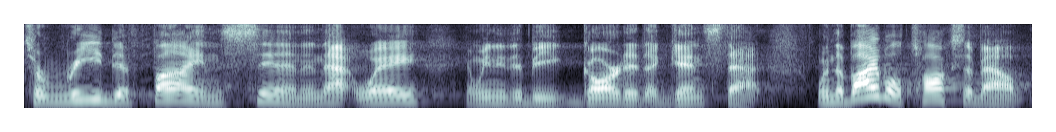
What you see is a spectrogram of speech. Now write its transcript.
to redefine sin in that way, and we need to be guarded against that. When the Bible talks about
